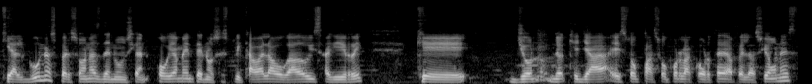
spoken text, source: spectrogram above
que algunas personas denuncian. Obviamente nos explicaba el abogado Izaguirre que, yo, que ya esto pasó por la Corte de Apelaciones,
